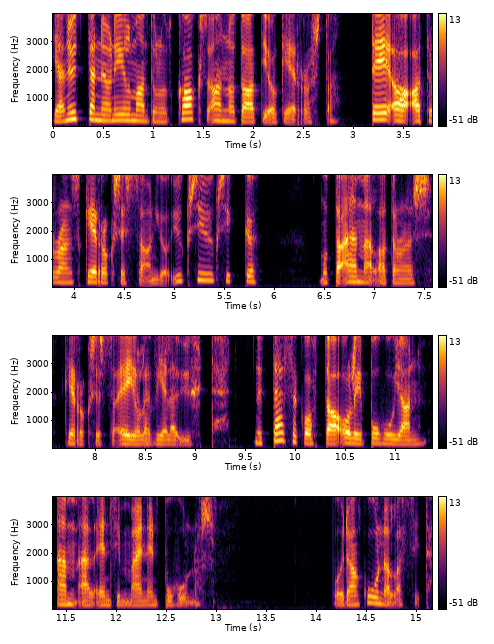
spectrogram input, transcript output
Ja nyt tänne on ilmaantunut kaksi annotaatiokerrosta. TA Utterance-kerroksessa on jo yksi yksikkö, mutta ML Utterance-kerroksessa ei ole vielä yhtään. Nyt tässä kohtaa oli puhujan ML ensimmäinen puhunnos. Voidaan kuunnella sitä.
